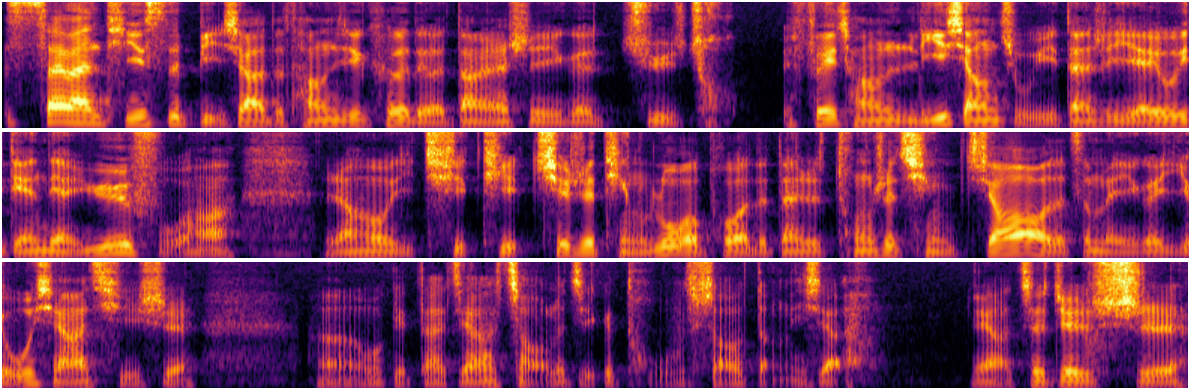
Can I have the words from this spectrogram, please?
塞万提斯笔下的堂吉诃德，当然是一个巨丑非常理想主义，但是也有一点点迂腐哈，然后其其其实挺落魄的，但是同时挺骄傲的这么一个游侠骑士，呃，我给大家找了几个图，稍等一下，呀，这就是。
